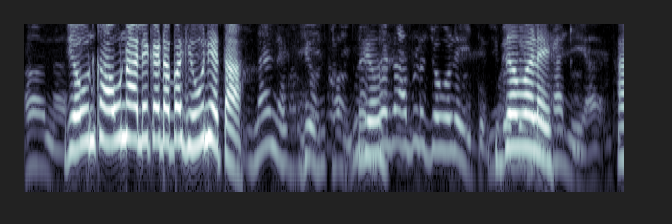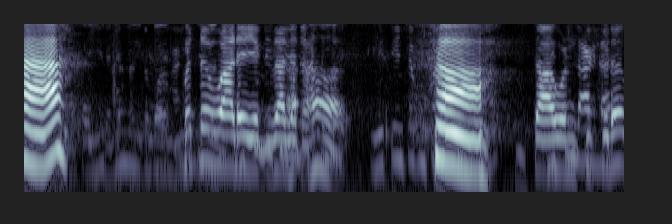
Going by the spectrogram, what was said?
हा ना. जेवण खाऊन आले का डबा घेऊन येता? नाही नाही जेवण खाऊन. नाही, जेवण- बरं आपलं जवळ आहे इथं. जवळ आहे. खाली आहे. हा. वाड्या एक झाल्या हा. हा. चावण तिकडं.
